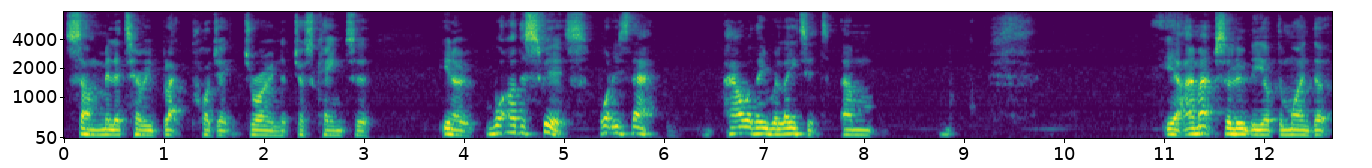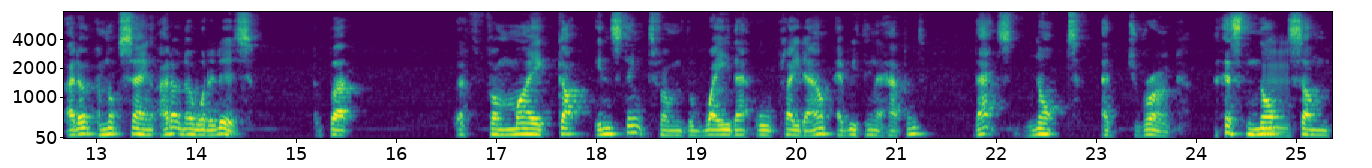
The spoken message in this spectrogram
some military black project drone that just came to you know what are the spheres what is that how are they related um yeah i'm absolutely of the mind that i don't i'm not saying i don't know what it is but uh, from my gut instinct, from the way that all played out, everything that happened, that's not a drone. That's not Mm. some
